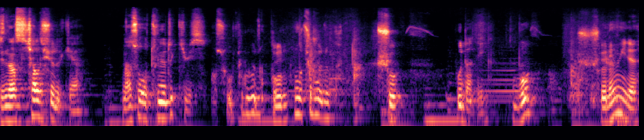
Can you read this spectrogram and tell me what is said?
biz nasıl çalışıyorduk ya? Nasıl oturuyorduk ki biz? Nasıl oturuyorduk? Mi oturuyorduk? Şu. Bu da değil. Bu. Şöyle miydi?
